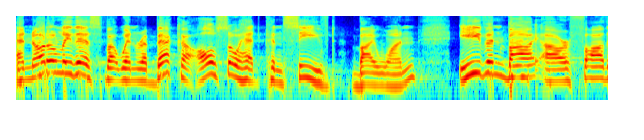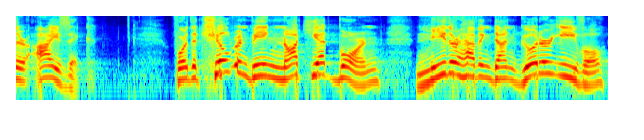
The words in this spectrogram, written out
And not only this, but when Rebekah also had conceived by one, even by our father Isaac, for the children being not yet born, neither having done good or evil,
